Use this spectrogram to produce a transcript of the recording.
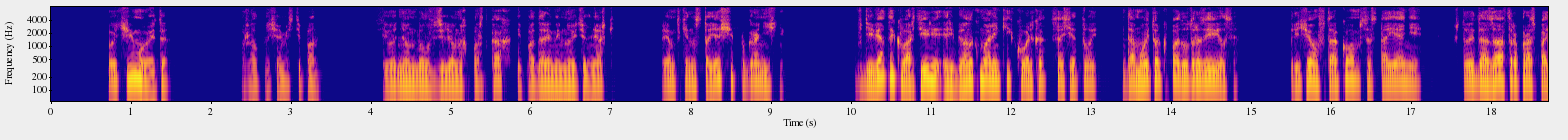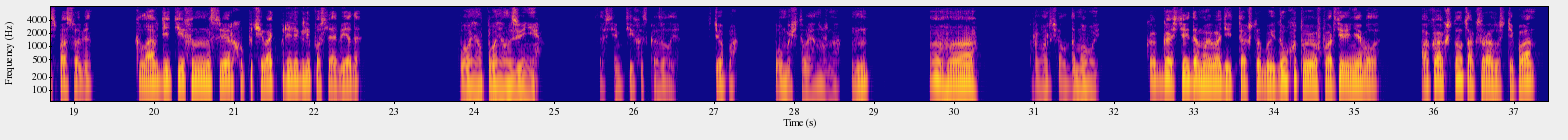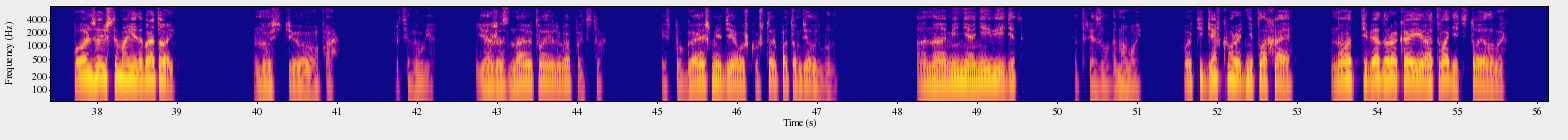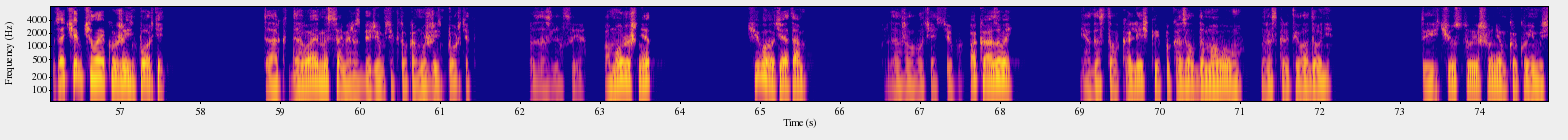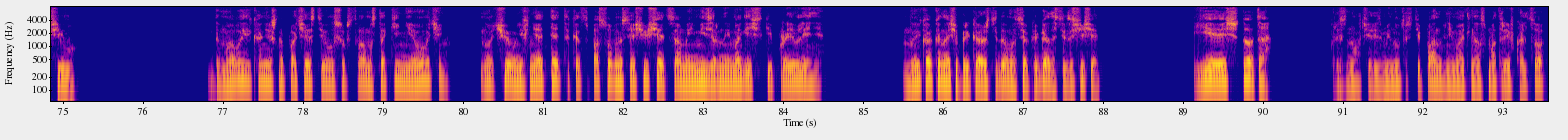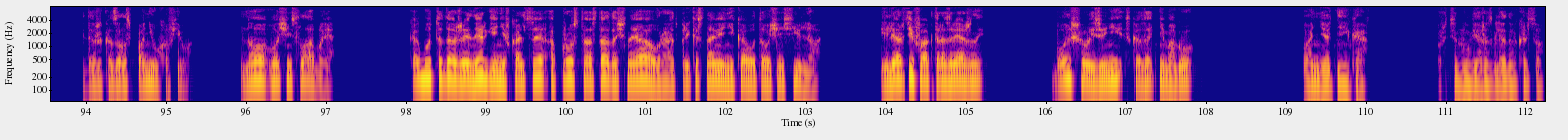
«Почему это?» — пожал плечами Степан. Сегодня он был в зеленых портках и подаренной мной тельняшке. Прям-таки настоящий пограничник. В девятой квартире ребенок маленький, Колька, сосед твой, домой только под утро заявился. Причем в таком состоянии, что и до завтра проспать способен. Клавдия Тихоновна сверху почевать прилегли после обеда. «Понял, понял, извини», — совсем тихо сказал я. «Степа, помощь твоя нужна, м?» «Ага», — проворчал домовой. Как гостей домой водить, так чтобы и духу твоего в квартире не было. А как что, так сразу, Степан. Пользуешься моей добротой. Ну, Степа, протянул я. Я же знаю твое любопытство. Испугаешь мне девушку, что я потом делать буду? Она меня не видит, отрезал домовой. Хоть и девка вроде неплохая, но от тебя, дурака, ее отводить стоило бы. Зачем человеку жизнь портить? Так, давай мы сами разберемся, кто кому жизнь портит. Разозлился я. «Поможешь, нет?» «Чего у тебя там?» Продолжал молчать Степа. «Показывай». Я достал колечко и показал домовому на раскрытой ладони. «Ты чувствуешь в нем какую-нибудь силу?» Домовые, конечно, по части волшебства мастаки не очень, но что у них не отнять, так это способность ощущать самые мизерные магические проявления. Ну и как иначе прикажете дом от всякой гадости защищать? «Есть что-то», признал через минуту Степан, внимательно осмотрев кольцо и даже, казалось, понюхав его. Но очень слабое. Как будто даже энергия не в кольце, а просто остаточная аура от прикосновений кого-то очень сильного. Или артефакт разряженный. Большего, извини, сказать не могу. Понятненько. Протянул я, разглядывая кольцо.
